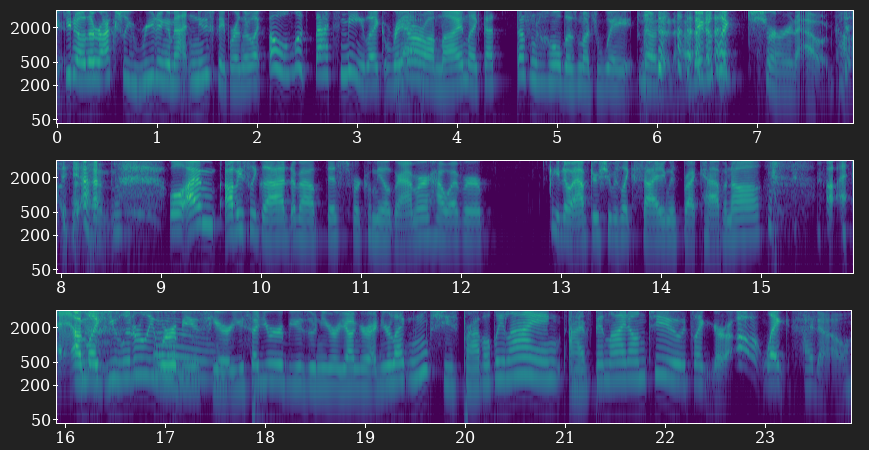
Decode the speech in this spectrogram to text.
like, you know, they're actually reading them at newspaper and they're like, oh, look, that's me. Like, Radar Yes. Online, like, that doesn't hold as much weight. no, no, no. They just like churn out content. Yeah. Well, I'm obviously glad about this for Camille Grammer. However, you know, after she was like siding with Brett Kavanaugh, I'm like, you literally were abused here. You said you were abused when you were younger, and you're like, mm, she's probably lying. I've been lied on too. It's like, girl, like, I know.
